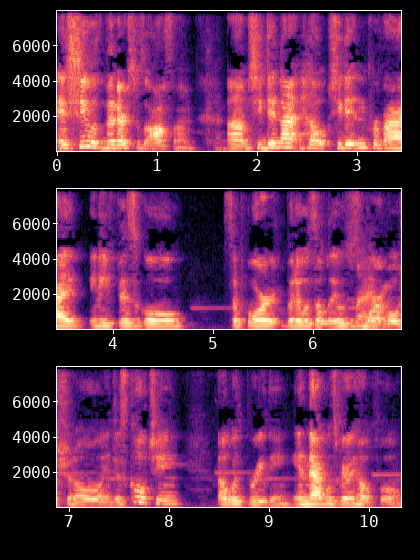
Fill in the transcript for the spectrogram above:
and she was the nurse was awesome. Um, she did not help. She didn't provide any physical support, but it was a, it was just Right. more emotional and just coaching uh, with breathing, and that was very helpful.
